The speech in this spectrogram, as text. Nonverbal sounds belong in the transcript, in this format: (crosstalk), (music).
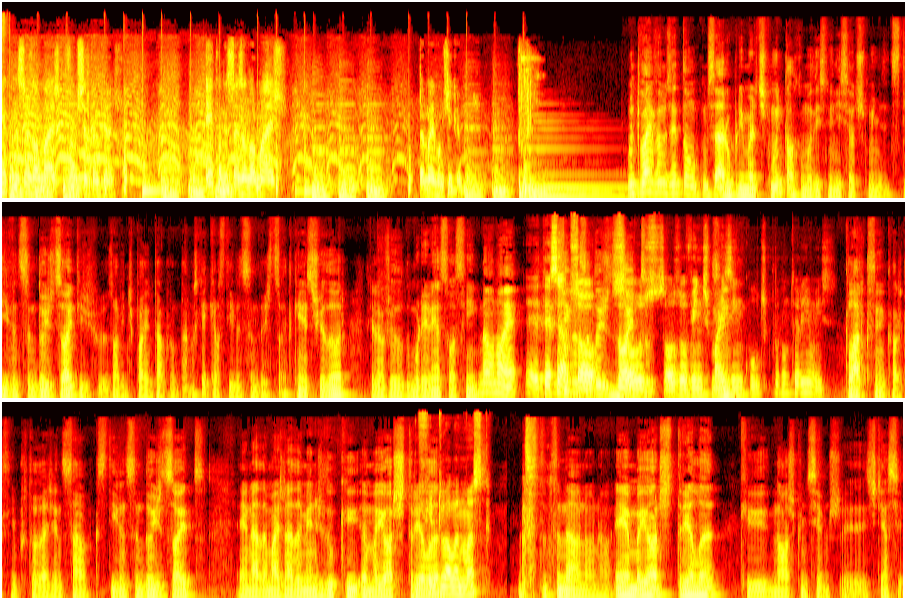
Em condições normais vamos ser campeões. Em condições anormais também vamos ser campeões. Muito bem, vamos então começar o primeiro testemunho, tal como eu disse no início, é o testemunho de Stevenson 218, e os ouvintes podem estar a perguntar, mas o que é que é o Stevenson 218? Quem é esse jogador? Se ele é um jogador do Moreirense ou assim? Não, não é. Atenção, Stevenson só, 218. só, os, só os ouvintes mais Sim. incultos perguntariam isso. Claro que sim, claro que sim, porque toda a gente sabe que Stevenson 218 é nada mais nada menos do que a maior estrela... Filho do Elon Musk. (laughs) Não, não, não. É a maior estrela que nós conhecemos, a existência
